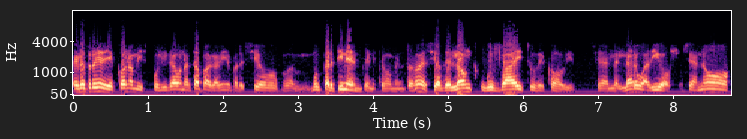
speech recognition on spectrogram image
el otro día The Economist publicaba una etapa que a mí me pareció um, muy pertinente en este momento, ¿no? Decía The Long Goodbye to the COVID, o sea, el largo adiós, o sea, no,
